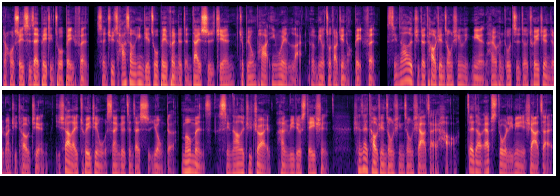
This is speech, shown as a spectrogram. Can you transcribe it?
然后随时在背景做备份，省去插上硬碟做备份的等待时间，就不用怕因为懒而没有做到电脑备份。Synology 的套件中心里面还有很多值得推荐的软体套件，以下来推荐我三个正在使用的：Moments、Synology Drive 和 Video Station。先在套件中心中下载好，再到 App Store 里面也下载。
